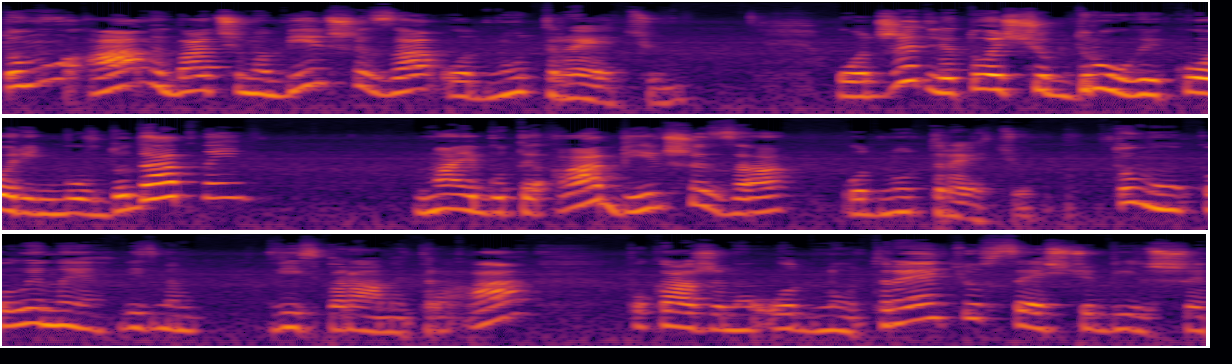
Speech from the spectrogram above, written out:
Тому А ми бачимо більше за 1 третю. Отже, для того, щоб другий корінь був додатний, має бути А більше за 1 третю. Тому, коли ми візьмемо вісь параметра А, покажемо 1 третю, все, що більше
